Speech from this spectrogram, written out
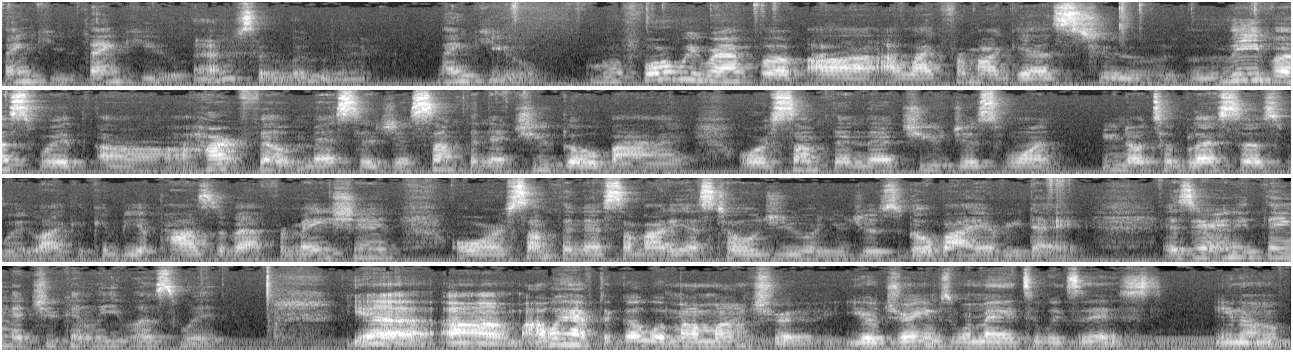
Thank you. Thank you. Absolutely. Thank you. Before we wrap up, uh, I'd like for my guests to leave us with uh, a heartfelt message and something that you go by or something that you just want, you know, to bless us with. Like it can be a positive affirmation or something that somebody has told you and you just go by every day. Is there anything that you can leave us with? Yeah, um, I would have to go with my mantra your dreams were made to exist. You know,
